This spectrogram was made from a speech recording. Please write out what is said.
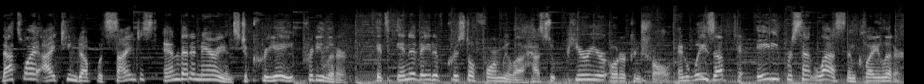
That's why I teamed up with scientists and veterinarians to create Pretty Litter. Its innovative crystal formula has superior odor control and weighs up to 80% less than clay litter.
